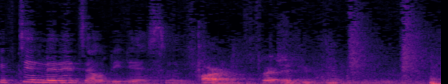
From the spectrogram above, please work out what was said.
15 minutes, I'll be there soon. Alright, fetch it 15.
